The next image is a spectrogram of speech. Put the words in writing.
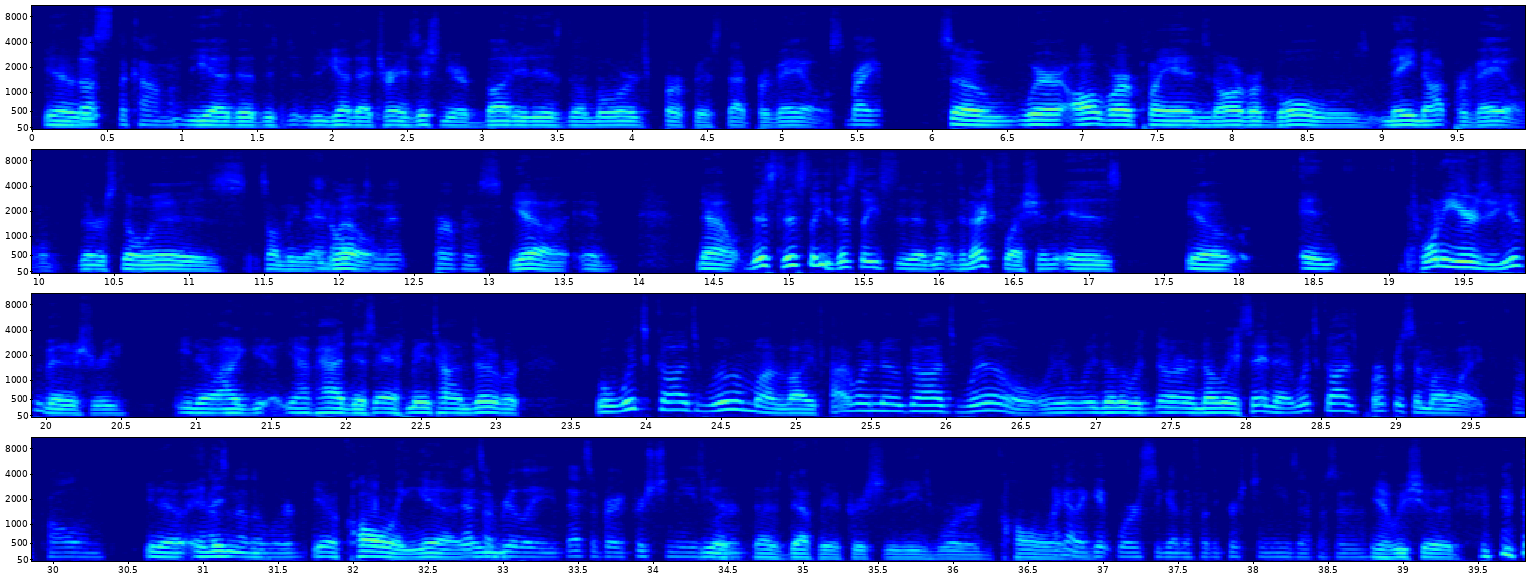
You know, Thus the comma. yeah, the, the, the you have that transition there, but it is the Lord's purpose that prevails. Right. So where all of our plans and all of our goals may not prevail, there still is something that An will. ultimate purpose. Yeah. And now this this leads this leads to the, the next question is, you know, in 20 years of youth ministry, you know, I I've had this asked many times over. Well, what's God's will in my life? How do I know God's will? In other words, or another way of saying that, what's God's purpose in my life? Or calling. You know, and that's then another word. yeah, calling. Yeah, That's a really that's a very Christianese yeah, word. that is definitely a Christianese word. Calling. I gotta get words together for the Christianese episode. Yeah, we should.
